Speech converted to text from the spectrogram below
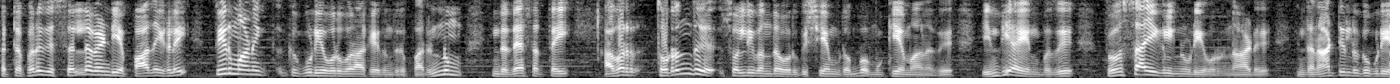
பெற்ற பிறகு செல்ல வேண்டிய பாதைகளை தீர்மானிக்கக்கூடிய ஒருவராக இருந்திருப்பார். இன்னும் இந்த தேசத்தை அவர் தொடர்ந்து சொல்லி வந்த ஒரு விஷயம் ரொம்ப முக்கியமானது. இந்தியா என்பது விவசாயிகளினுடைய ஒரு நாடு. இந்த நாட்டில் இருக்கக்கூடிய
